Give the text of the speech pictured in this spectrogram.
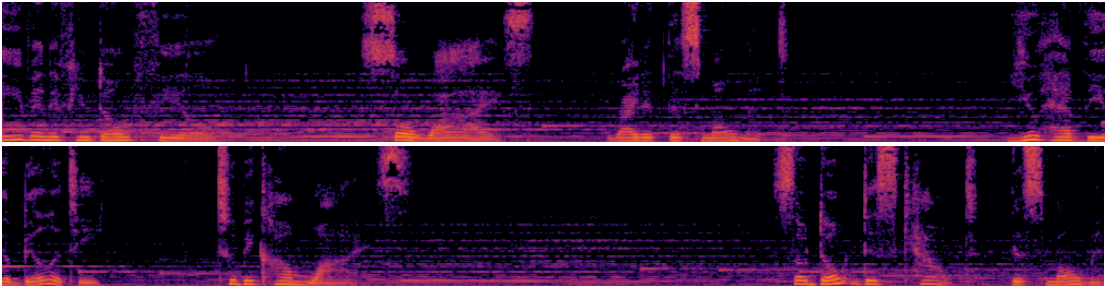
Even if you don't feel so wise right at this moment, you have the ability to become wise. So don't discount this moment.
